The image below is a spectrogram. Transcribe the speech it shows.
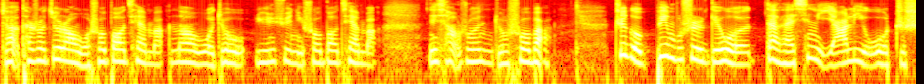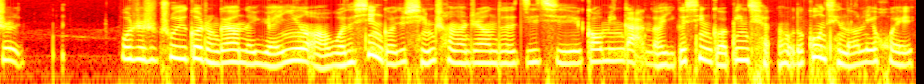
他他说就让我说抱歉吧，那我就允许你说抱歉吧。你想说你就说吧，这个并不是给我带来心理压力，我只是。”我只是出于各种各样的原因啊，我的性格就形成了这样的极其高敏感的一个性格，并且呢，我的共情能力会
